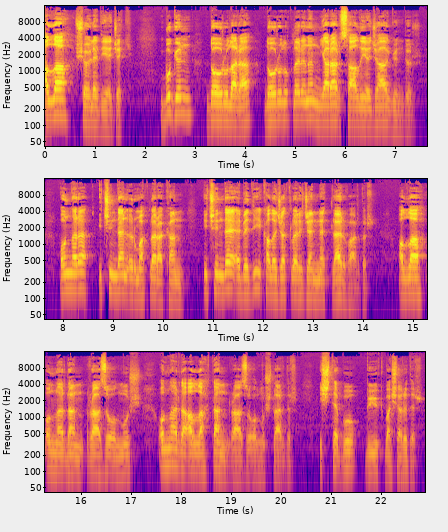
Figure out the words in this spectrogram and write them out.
Allah şöyle diyecek, bugün doğrulara doğruluklarının yarar sağlayacağı gündür. Onlara içinden ırmaklar akan, içinde ebedi kalacakları cennetler vardır. Allah onlardan razı olmuş, onlar da Allah'tan razı olmuşlardır. İşte bu büyük başarıdır.''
